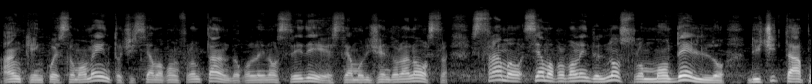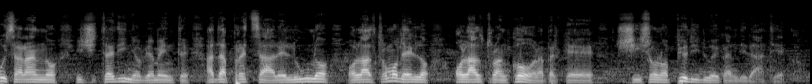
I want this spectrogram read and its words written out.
anche in questo momento, ci stiamo confrontando con con le nostre idee, stiamo dicendo la nostra, stiamo, stiamo proponendo il nostro modello di città, poi saranno i cittadini ovviamente ad apprezzare l'uno o l'altro modello o l'altro ancora, perché ci sono più di due candidati. Ecco.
